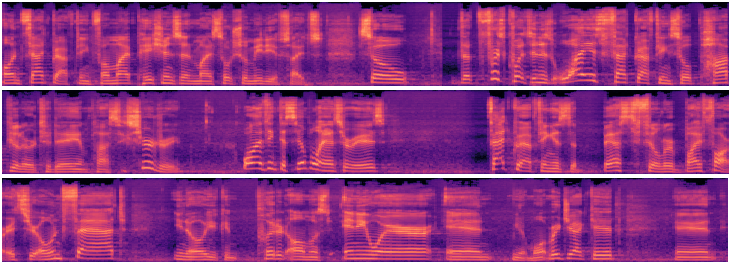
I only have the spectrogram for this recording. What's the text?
on fat grafting from my patients and my social media sites. So, the first question is why is fat grafting so popular today in plastic surgery? Well, I think the simple answer is fat grafting is the best filler by far. It's your own fat. You know, you can put it almost anywhere and you know, won't reject it. And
